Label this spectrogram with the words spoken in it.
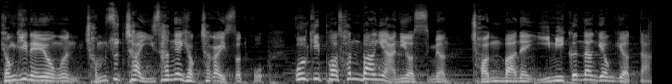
경기 내용은 점수차 이상의 격차가 있었고 골키퍼 선방이 아니었으면 전반에 이미 끝난 경기였다.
